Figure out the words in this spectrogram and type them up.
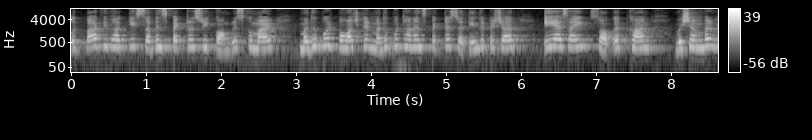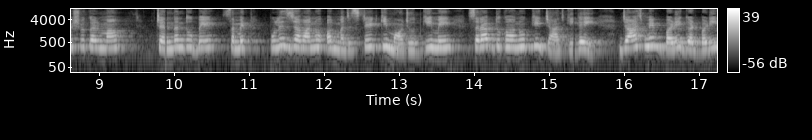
उत्पाद विभाग के सब इंस्पेक्टर श्री कांग्रेस कुमार, मधुपुर पहुंचकर मधुपुर थाना इंस्पेक्टर सत्येंद्र प्रसाद एएसआई शौकत खान विशंबर विश्वकर्मा चंदन दुबे समेत पुलिस जवानों और मजिस्ट्रेट की मौजूदगी में शराब दुकानों की जाँच की गई। जाँच में बड़ी गड़बड़ी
